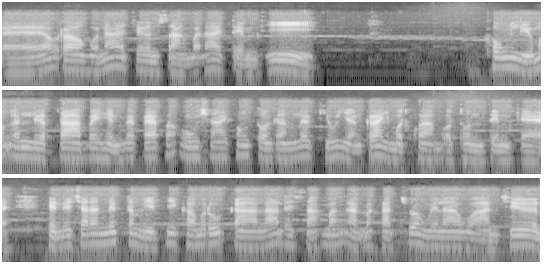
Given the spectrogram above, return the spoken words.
แล้วรองหัวหน้าเชิญสั่งมาได้เต็มที่ คงหลิวบังเอิญเหลือบตาไปเห็นแวบๆว่าองค์ชายของตนกำลังเลิกคิ้วอย่างใกล้หมดความอดทนเต็มแก่ เห็นได้ชัดนึกตำหนิที่เขาไม่รู้กาละเทศะบางอาจมาขัดช่วงเวลาหวานชื่น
